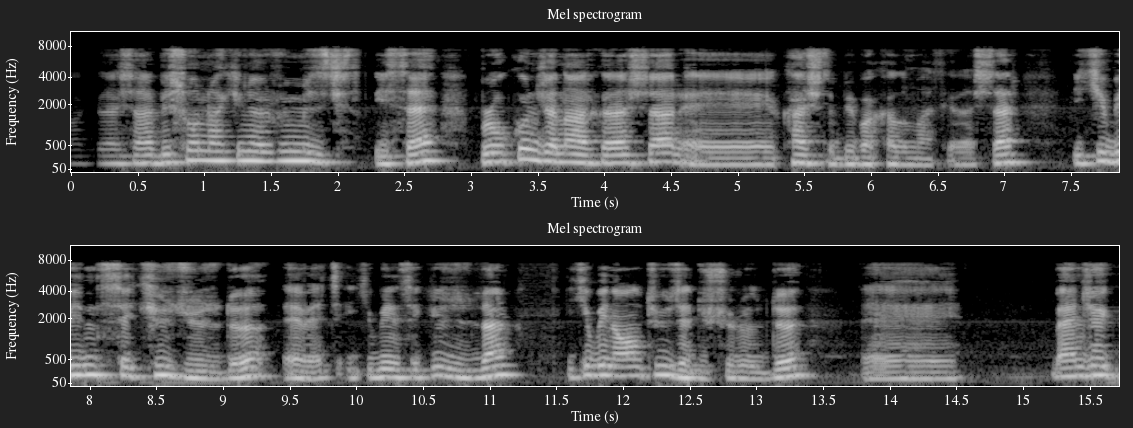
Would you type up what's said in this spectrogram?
Arkadaşlar bir sonraki nerfümüz ise Brock'un canı arkadaşlar ee, kaçtı bir bakalım arkadaşlar. 2800'dü. Evet 2800'den 2600'e düşürüldü. Ee, bence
